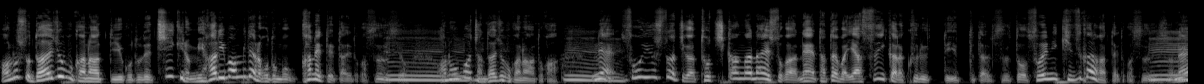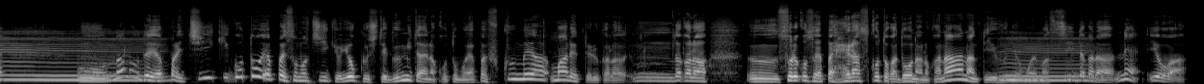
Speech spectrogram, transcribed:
あの人大丈夫かなっていうことで地域の見張り番みたいなことも兼ねてたりとかするんですよ。うんあのおばあちゃん大丈夫かなとか。うんね、そういう人たちが土地勘がない人がね例えば安いから来るって言ってたりするとそれに気づかなかったりとかするんですよね。うん、なのでやっぱり地域ごとやっぱりその地域を良くしていくみたいなこともやっぱり含まれてるから、うん、だから、うん、それこそやっぱり減らすことがどうなのかななんていうふうに思いますしうんだからね要は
